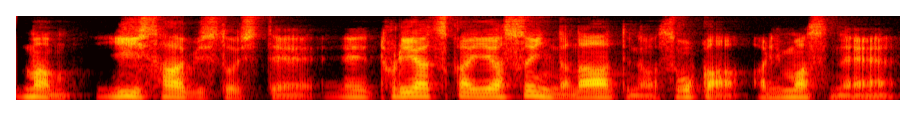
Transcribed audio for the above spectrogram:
まあ、いいサービスとして、えー取り扱いやすいんだなっていうのはすごくありますね。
